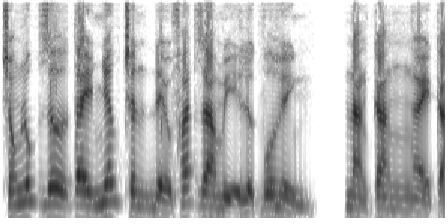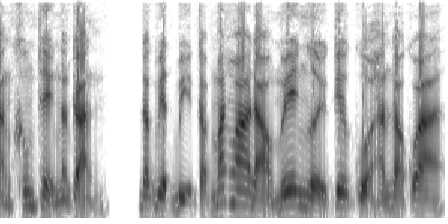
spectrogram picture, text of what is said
trong lúc giơ tay nhấc chân đều phát ra mị lực vô hình, nàng càng ngày càng không thể ngăn cản, đặc biệt bị cặp mắt hoa đảo mê người kia của hắn đảo qua,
